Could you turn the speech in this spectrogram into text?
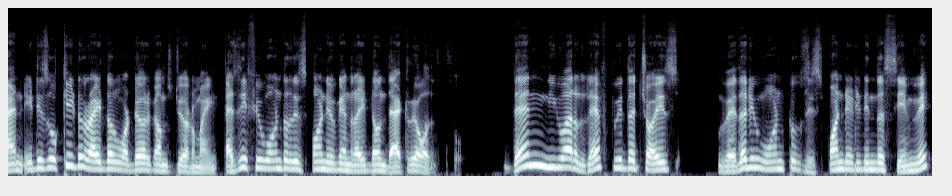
and it is okay to write down whatever comes to your mind. As if you want to respond, you can write down that way also. Then you are left with the choice whether you want to respond it in the same way.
